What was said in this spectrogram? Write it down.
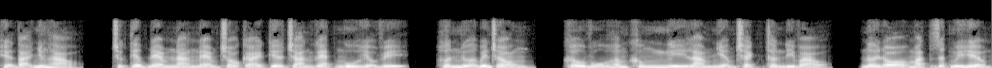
Hiện tại nhưng hảo, trực tiếp đem nàng ném cho cái kia chán ghét ngu hiểu vị, hơn nữa bên trong, khâu vũ hâm không nghĩ làm nhiễm trạch thần đi vào, nơi đó mặt rất nguy hiểm,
